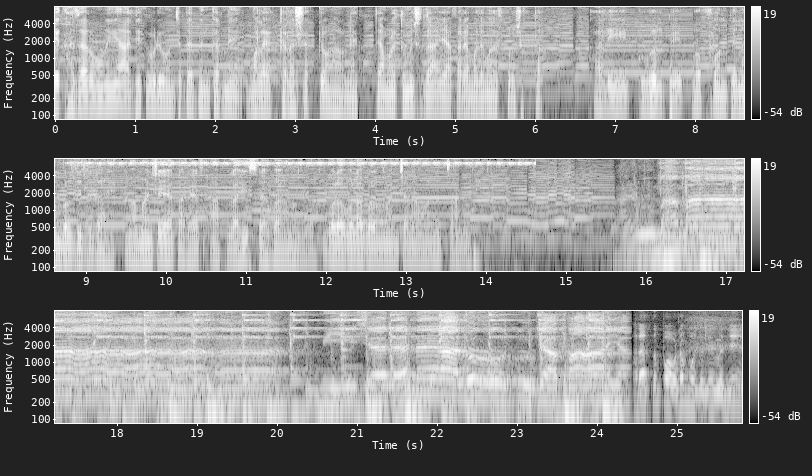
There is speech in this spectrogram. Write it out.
एक हजारहूनही अधिक व्हिडिओंचे डबिंग करणे मला एकट्याला शक्य होणार नाही. त्यामुळे तुम्ही सुद्धा या कार्यामध्ये मदत करू शकता. खाली गुगल पे व फोनपे नंबर दिलेला आहे. मामांच्या या कार्यात आपलाही सहभाग नोंदवा. बोला बोला बळमांच्या नावानं चांगलं. घरात पाहुणं मोजली म्हणजे.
